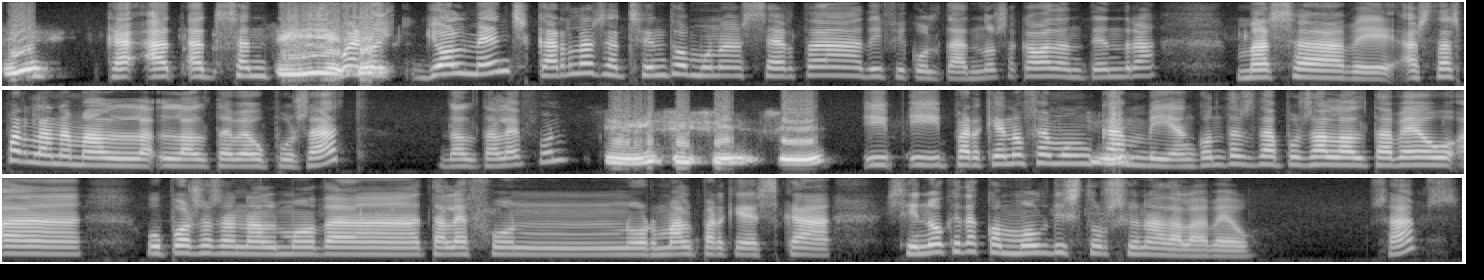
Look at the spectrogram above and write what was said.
sí? Que et, et sent... Sí, bueno, aquest- jo almenys, Carles, et sento amb una certa dificultat. No s'acaba d'entendre massa bé. Estàs parlant amb el- l'altaveu posat del telèfon? Sí, sí, sí, sí. I, I per què no fem un Sí. canvi? En comptes de posar l'altaveu, eh, ho poses en el mode telèfon normal, perquè és que, si no, queda com molt distorsionada la veu. Saps?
